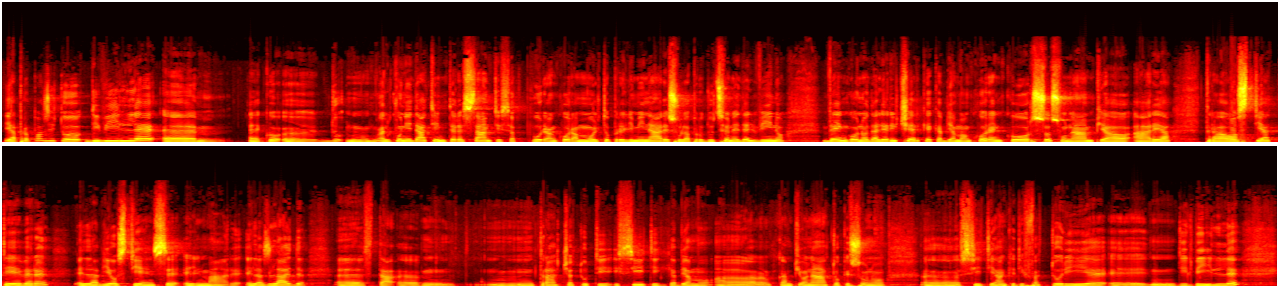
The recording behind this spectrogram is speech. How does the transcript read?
E a proposito di ville, ehm, Ecco, eh, du- mm, alcuni dati interessanti, seppure ancora molto preliminari, sulla produzione del vino vengono dalle ricerche che abbiamo ancora in corso su un'ampia area tra Ostia, Tevere e la via Ostiense e il mare. E la slide eh, sta, mm, traccia tutti i siti che abbiamo eh, campionato, che sono eh, siti anche di fattorie e mm, di ville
